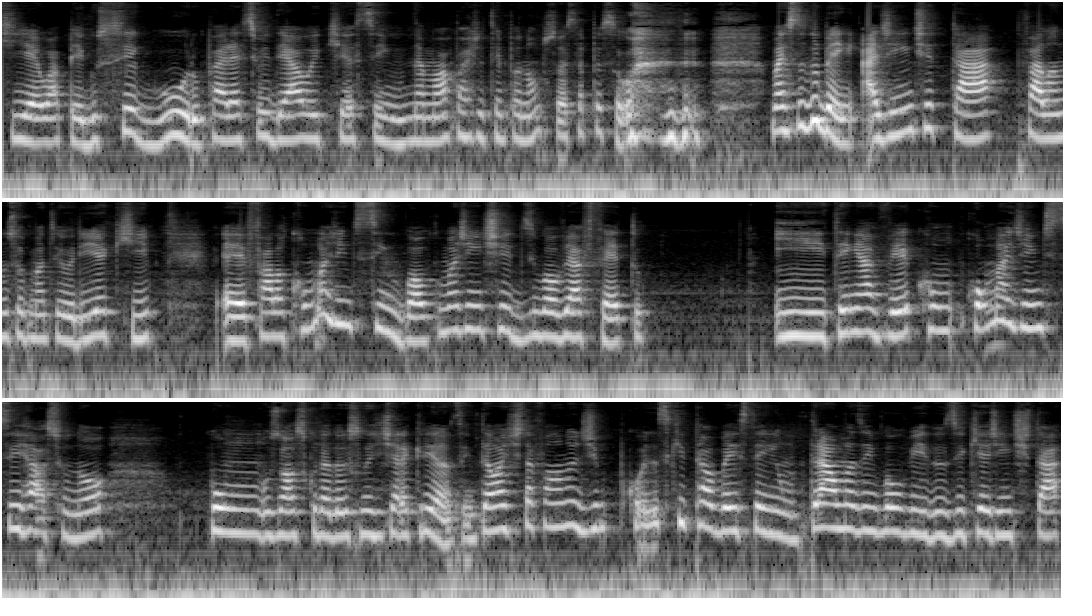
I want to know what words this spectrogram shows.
que é o apego seguro, parece o ideal e que, assim, na maior parte do tempo eu não sou essa pessoa. Mas tudo bem, a gente tá falando sobre uma teoria que é, fala como a gente se envolve, como a gente desenvolve afeto e tem a ver com como a gente se relacionou com os nossos cuidadores quando a gente era criança. Então a gente está falando de coisas que talvez tenham traumas envolvidos e que a gente está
